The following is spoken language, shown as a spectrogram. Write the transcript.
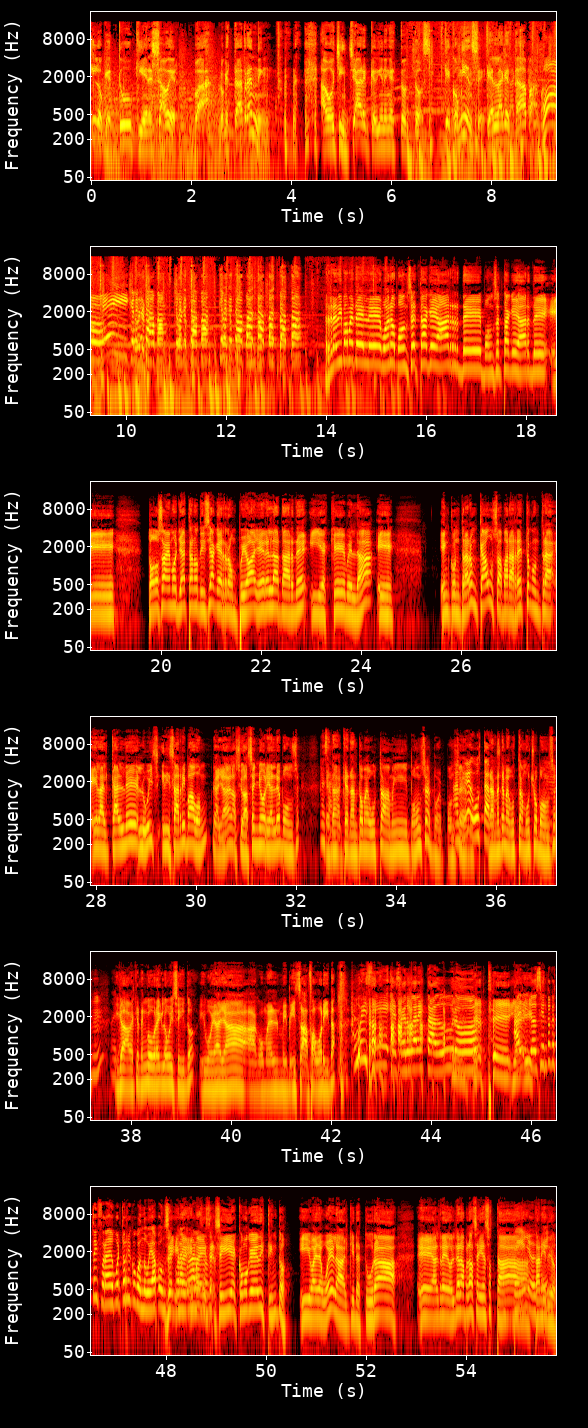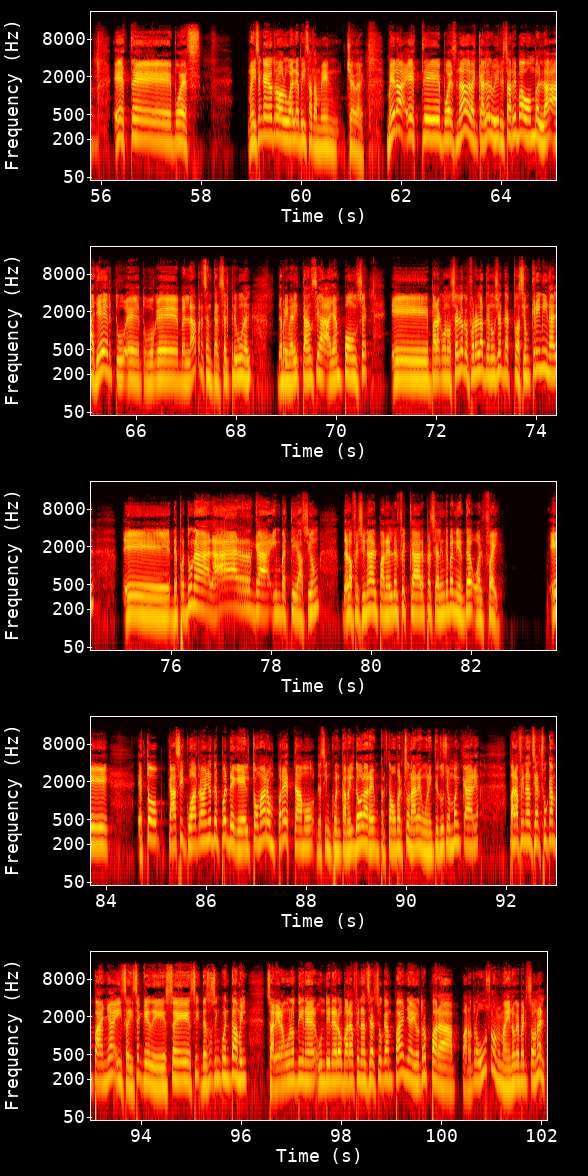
Y lo que tú quieres saber, va, lo que está trending. A bochinchar que vienen estos dos. Que comience, que es la que tapa. ¡Wow! ¡Ey! ¡Que la que tapa! ¡Que la que tapa! ¡Que la que tapa! ¡Tapa, tapa! Ready para meterle. Bueno, Ponce está que arde. Ponce está que arde. Eh, todos sabemos ya esta noticia que rompió ayer en la tarde. Y es que, ¿verdad? Eh, encontraron causa para arresto contra el alcalde Luis Irizarri Pavón, de allá de la ciudad señorial de Ponce. Que, Exacto. ta- que tanto me gusta a mí Ponce, pues Ponce. A mí me gusta Realmente me gusta mucho Ponce. Y cada vez que tengo break lo visito y voy allá a comer mi pizza favorita. Uy, sí, ese lugar está duro. Este, y- Ay, y- yo siento que estoy fuera de Puerto Rico cuando voy a Ponce. Sí, y por me- alguna y me razón. dice- sí, es como que es distinto. Y by the way, la arquitectura eh, alrededor de la plaza y eso está, Es bello, está es nítido. bello. Este, pues, me dicen que hay otro lugar de pizza también chévere. Mira, este, pues nada, el alcalde Luis Rizarri Pavón, ¿verdad? Ayer tu- eh, tuvo que, ¿verdad? Presentarse al tribunal de primera instancia allá en Ponce eh, para conocer lo que fueron las denuncias de actuación criminal eh, después de una larga investigación de la oficina del panel del fiscal especial independiente o el FEI. Esto casi cuatro años después de que él tomara un préstamo de 50 mil dólares, un préstamo personal en una institución bancaria para financiar su campaña y se dice que de ese de esos 50 mil salieron unos dinero, un dinero para financiar su campaña y otros para, para otro uso, me imagino que personal,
